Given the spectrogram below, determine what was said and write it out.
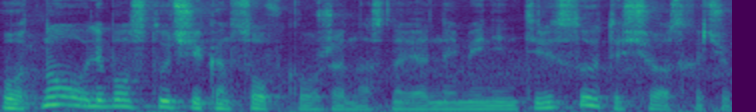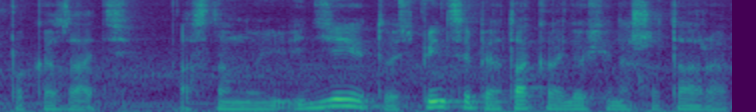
Вот, но в любом случае концовка уже нас, наверное, менее интересует. Еще раз хочу показать основную идею. То есть, в принципе, атака Алехина Шатара,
